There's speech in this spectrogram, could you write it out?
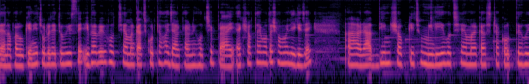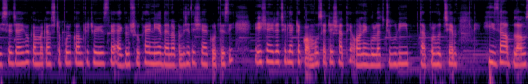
দেন আবার ওকে নিয়ে চলে যেতে হয়েছে। এভাবে হচ্ছে আমার কাজ করতে হয়, যার কারণে হচ্ছে প্রায় এক সপ্তাহের মতো সময় লেগে যায়। রাত দিন সব কিছু মিলিয়ে হচ্ছে আমার কাজটা করতে হয়েছে যাই হোক, আমার কাজটা পুরো কমপ্লিট হয়ে গেছে। একদম শুকায় নিয়ে দেন আপনাদের সাথে শেয়ার করতেছি। এই শাড়িটা ছিল একটা কম্বো সেটের সাথে অনেকগুলো চুড়ি, তারপর হচ্ছে হিজা ব্লাউজ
